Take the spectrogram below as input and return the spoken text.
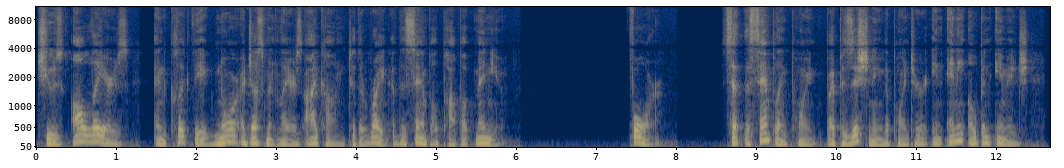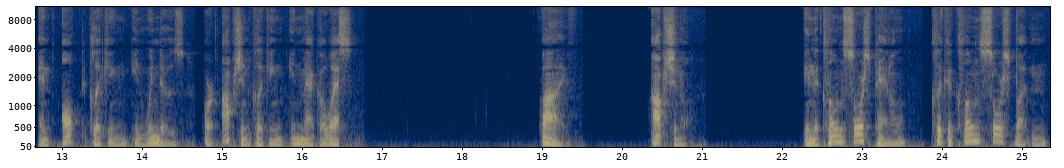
choose All Layers and click the Ignore Adjustment Layers icon to the right of the Sample pop-up menu. 4. Set the sampling point by positioning the pointer in any open image and Alt-clicking in Windows or Option-clicking in Mac OS. 5. Optional. In the Clone Source panel, click a Clone Source button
